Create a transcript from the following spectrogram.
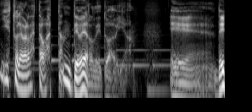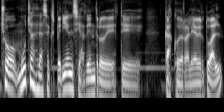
Y esto la verdad está bastante verde todavía. Eh, de hecho, muchas de las experiencias dentro de este casco de realidad virtual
